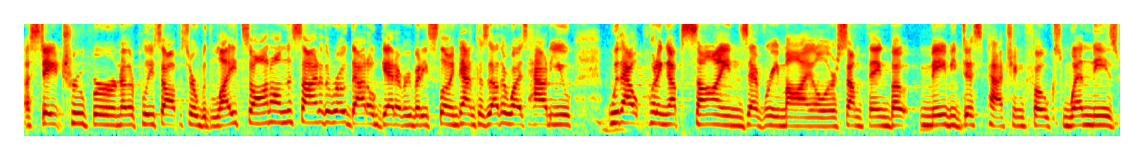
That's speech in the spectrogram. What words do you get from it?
a, state trooper or another police officer with lights on on the side of the road. That'll get everybody slowing down because otherwise, how do you, without putting up signs every mile or something, but maybe dispatching folks when these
